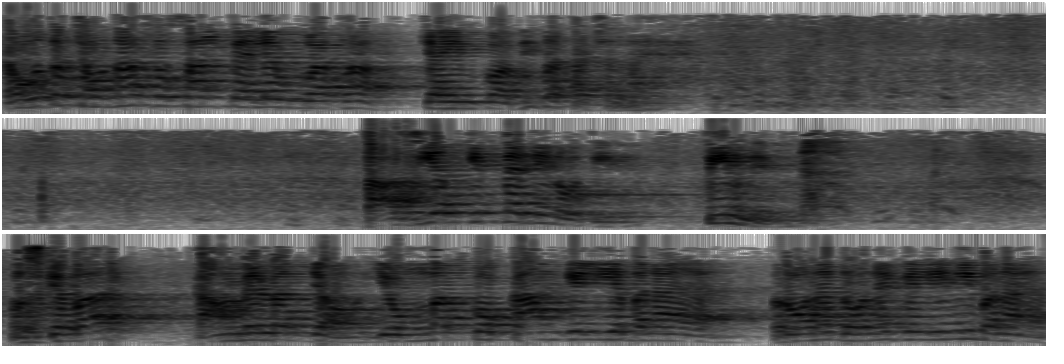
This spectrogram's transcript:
کہ وہ تو چودہ سو سال پہلے ہوا تھا۔ کیا ان کو ابھی پتا چلا ہے؟ تعزیت کتنے دن ہوتی ہے؟ تین دن۔ اس کے بعد کام میں لگ جاؤ۔ یہ امت کو کام کے لیے بنایا ہے۔ رونے دھونے کے لیے نہیں بنایا۔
